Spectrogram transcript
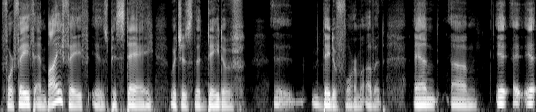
for faith, and by faith is piste, which is the dative, uh, dative form of it. And um, it, it,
